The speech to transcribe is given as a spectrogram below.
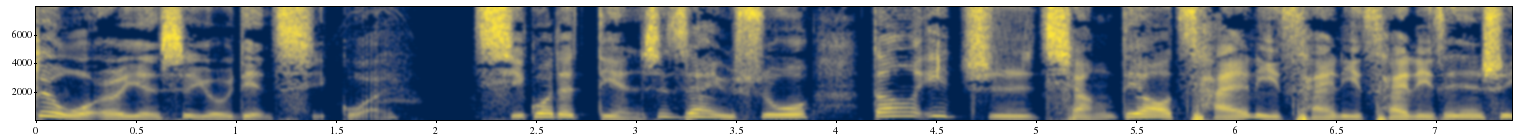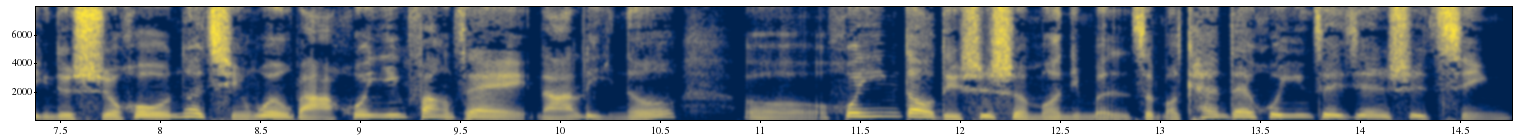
对我而言是有一点奇怪。奇怪的点是在于说，当一直强调彩礼、彩礼、彩礼这件事情的时候，那请问把婚姻放在哪里呢？呃，婚姻到底是什么？你们怎么看待婚姻这件事情？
